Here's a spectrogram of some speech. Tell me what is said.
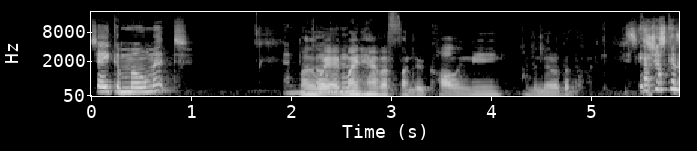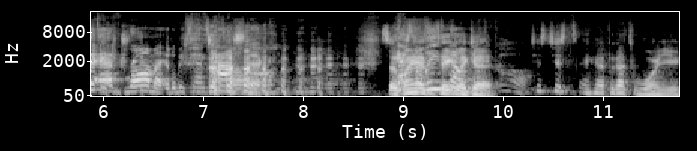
take a moment. And by the go way i might have a funder calling me in the middle of the podcast It's just going to add drama. It'll be fantastic. so i has might to have to take now like and a a just just i forgot to warn you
